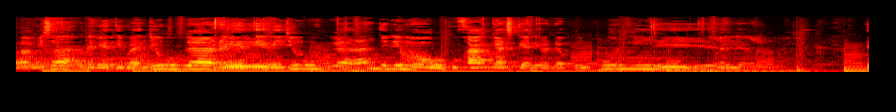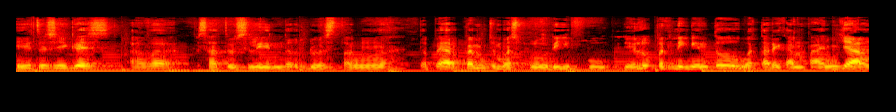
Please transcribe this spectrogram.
Kalau bisa udah ganti ban juga udah ganti Iya. ini juga kan. Jadi mau buka gas ganti udah mumpuni Iya. Bener. Itu sih guys. Apa satu silinder dua setengah. Tapi RPM cuma sepuluh ribu. Jadi lu pentingin tuh buat tarikan panjang.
